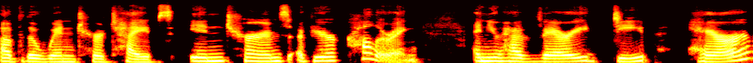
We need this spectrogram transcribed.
of the winter types in terms of your coloring. And you have very deep hair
